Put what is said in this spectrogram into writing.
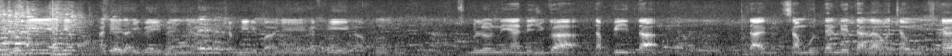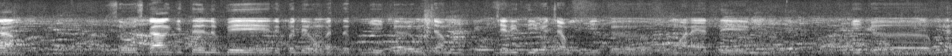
Sebelum ni ada ada tak event-event yang macam ni dia buat? Ada FA ke apa? Pun? Sebelum ni ada juga tapi tak tak sambutan dia taklah macam sekarang. So sekarang kita lebih daripada orang kata pergi ke macam charity macam pergi ke rumah anak yatim, pergi ke mana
